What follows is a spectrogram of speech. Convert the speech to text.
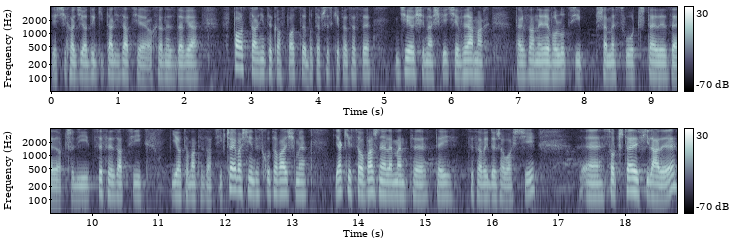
jeśli chodzi o digitalizację ochrony zdrowia w Polsce, ale nie tylko w Polsce, bo te wszystkie procesy dzieją się na świecie w ramach tak zwanej rewolucji przemysłu 4.0, czyli cyfryzacji i automatyzacji. Wczoraj właśnie dyskutowaliśmy, jakie są ważne elementy tej cyfrowej dojrzałości. E, Są cztery filary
